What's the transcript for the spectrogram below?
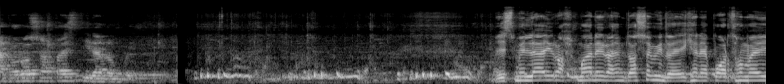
আঠারো সাতাইশ তিরানব্বই। বিসমিল্লাহ রহমান রহিম। দশমিদ এখানে প্রথমেই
